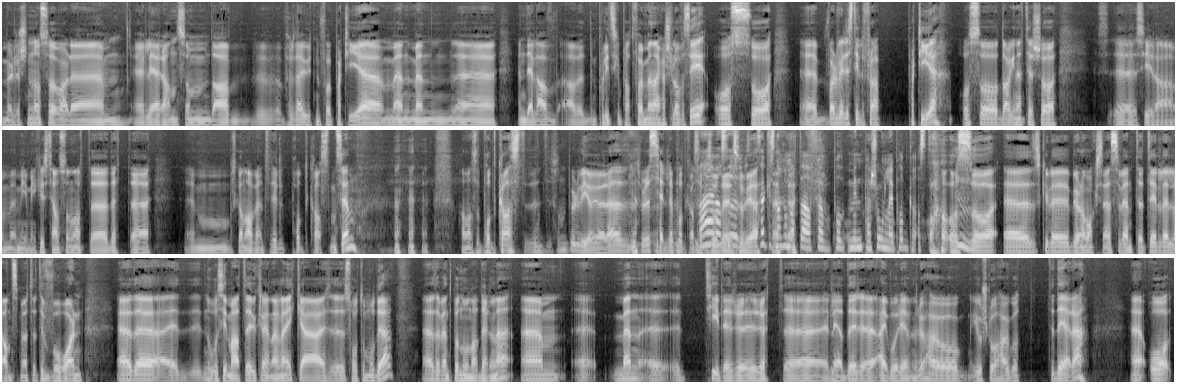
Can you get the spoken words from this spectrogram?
Møllersen, og så var det Leran som da Det er utenfor partiet, men, men en del av, av, den politiske plattformen, er kanskje lov å si. Og så var det veldig stille fra partiet, og så dagen etter så sier da Mimi Kristiansson at dette skal han avvente til podkasten sin. Han har altså podkast. Sånn burde vi jo gjøre. Jeg tror det selger podkastepisoder, altså, Sofie. Jeg skal ikke snakke om dette før min personlige podkast. og, og så eh, skulle Bjørnar Moxnes vente til landsmøtet til våren. Eh, det, noe sier meg at ukrainerne ikke er så tålmodige eh, til å vente på noen av delene. Eh, men eh, tidligere Rødt-leder eh, Eivor Evenrud i Oslo har jo gått til dere. og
